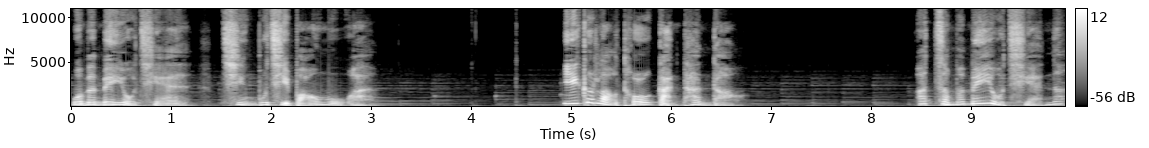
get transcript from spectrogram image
我们没有钱，请不起保姆啊。一个老头感叹道：“啊，怎么没有钱呢？”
